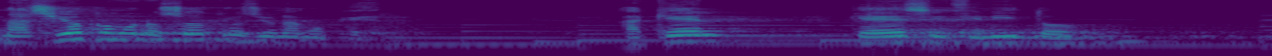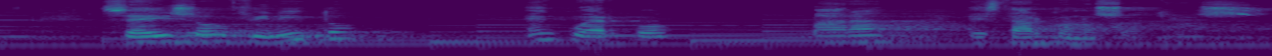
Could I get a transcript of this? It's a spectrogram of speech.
nació como nosotros de una mujer. Aquel que es infinito se hizo finito en cuerpo para estar con nosotros.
